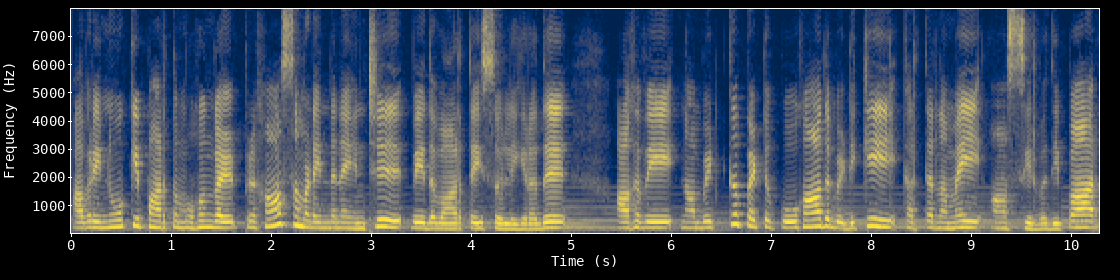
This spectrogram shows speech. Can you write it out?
அவரை நோக்கி பார்த்த முகங்கள் பிரகாசமடைந்தன என்று வேத வார்த்தை சொல்லுகிறது. ஆகவே நாம் வெட்கப்பட்டு போகாதபடிக்கு கர்த்தர் நம்மை ஆசீர்வதிப்பார்.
